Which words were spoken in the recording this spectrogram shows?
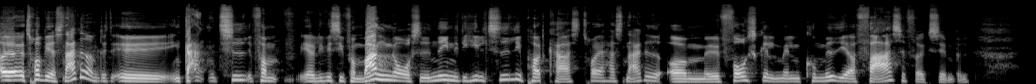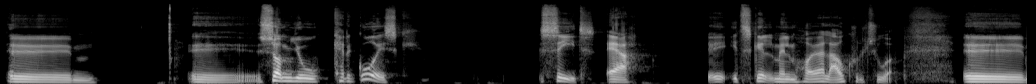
og jeg tror, vi har snakket om det øh, en gang tid, for, jeg vil lige vil sige for mange år siden, en af de helt tidlige podcasts, tror jeg har snakket om øh, forskel mellem komedie og farse for eksempel. Ja. Øh, øh, som jo kategorisk set er øh, et skæld mellem højere og lavkultur. Øh,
